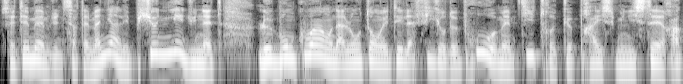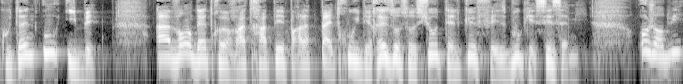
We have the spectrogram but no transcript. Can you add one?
C'était même d'une certaine manière les pionniers du net. Le Bon Coin en a longtemps été la figure de proue au même titre que Price Minister, Rakuten ou eBay. Avant d'être rattrapé par la patrouille des réseaux sociaux tels que Facebook et ses amis. Aujourd'hui,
